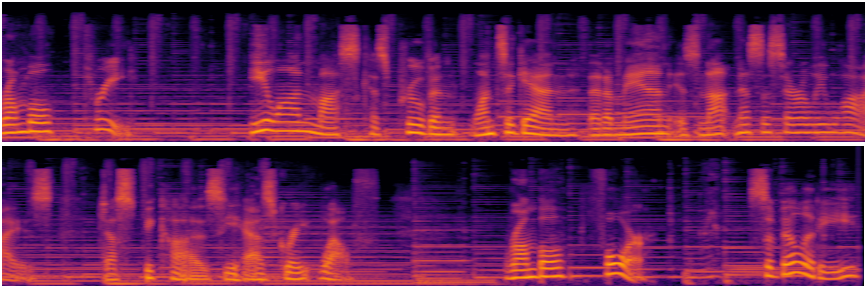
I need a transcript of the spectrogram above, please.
Rumble 3. Elon Musk has proven once again that a man is not necessarily wise just because he has great wealth. Rumble 4. Civility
